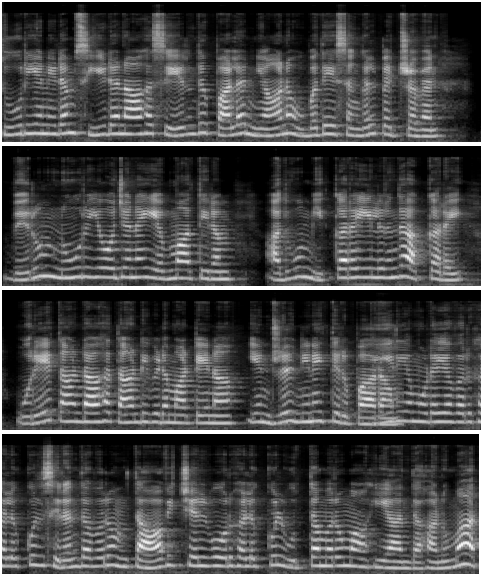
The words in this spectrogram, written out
சூரியனிடம் சீடனாக சேர்ந்து பல ஞான உபதேசங்கள் பெற்றவன். வெறும் நூறு யோஜனை எம்மாத்திரம்? அதுவும் இக்கரையிலிருந்து அக்கறை ஒரே தாண்டாக தாண்டிவிட மாட்டேனா? என்று நினைத்திருப்பார் வீரியமுடையவர்களுக்குள் சிறந்தவரும் தாவிச் செல்வோர்களுக்குள் உத்தமரும் ஆகிய அந்த ஹனுமார்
